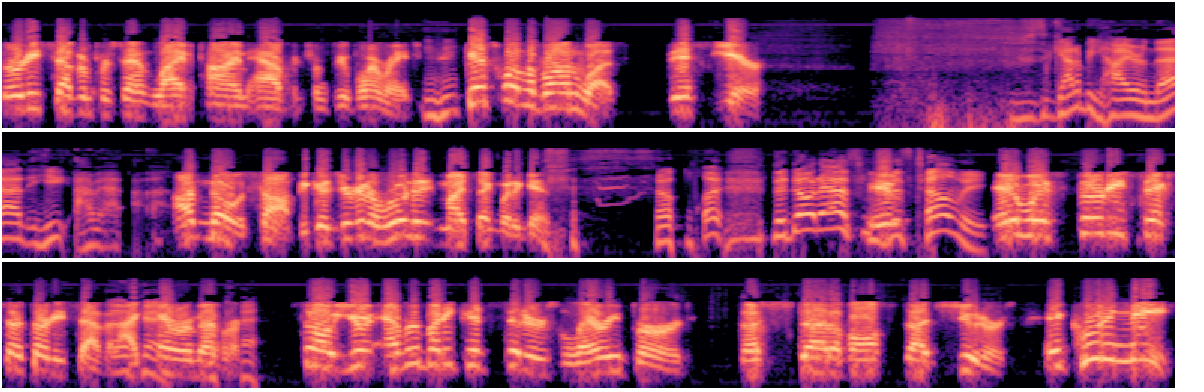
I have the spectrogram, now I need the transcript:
thirty-seven percent lifetime average from three-point range. Mhm. Guess what LeBron was this year? It's got to be higher than that. He I, I'm no stop because you're going to ruin it, my segment again. what? Then don't ask me. It- just tell me. It was 36 or 37. I can't remember. okay. So you're everybody considers Larry Bird the stud of all stud shooters, including me.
